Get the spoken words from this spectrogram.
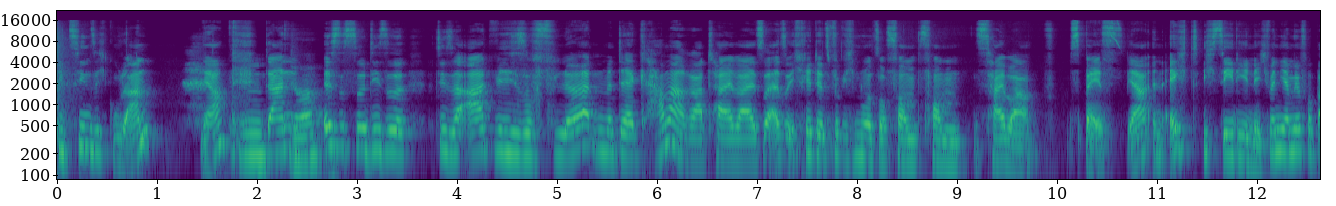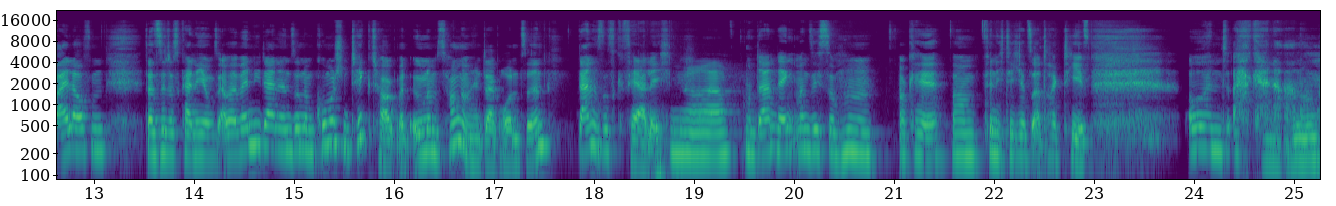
Die ziehen sich gut an. Ja, mhm, dann ja. ist es so diese, diese Art, wie die so flirten mit der Kamera teilweise. Also ich rede jetzt wirklich nur so vom, vom Cyberspace, ja. In echt, ich sehe die nicht. Wenn die an mir vorbeilaufen, dann sind das keine Jungs. Aber wenn die dann in so einem komischen TikTok mit irgendeinem Song im Hintergrund sind, dann ist es gefährlich. Ja. Und dann denkt man sich so, hm, okay, warum finde ich dich jetzt attraktiv? Und ach, keine Ahnung.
